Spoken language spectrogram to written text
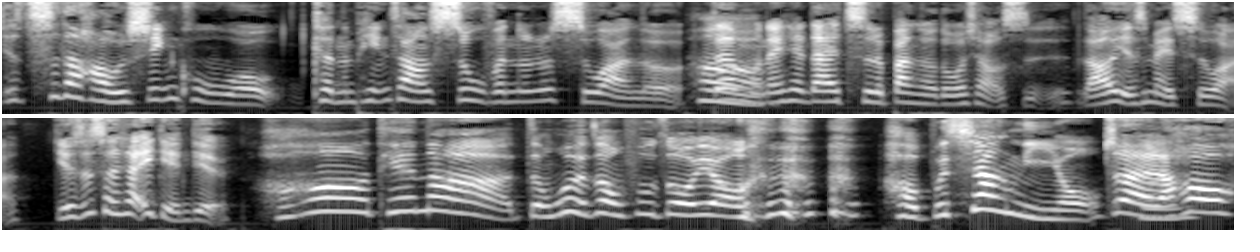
就吃的好辛苦哦，可能平常十五分钟就吃完了，但我那天大概吃了半个多小时，然后也是没吃完，也是剩下一点点。哦，天哪，怎么会有这种副作用？好不像你哦。对，然后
